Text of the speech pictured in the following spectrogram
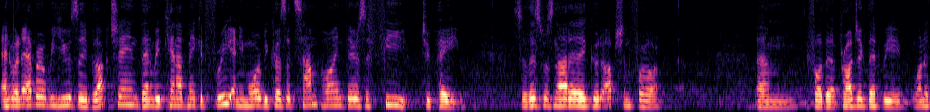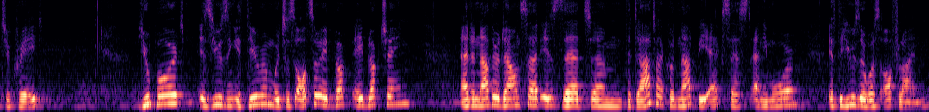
And whenever we use a blockchain, then we cannot make it free anymore because at some point there's a fee to pay. So this was not a good option for, um, for the project that we wanted to create. Uport is using Ethereum, which is also a, blo a blockchain. And another downside is that um, the data could not be accessed anymore if the user was offline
